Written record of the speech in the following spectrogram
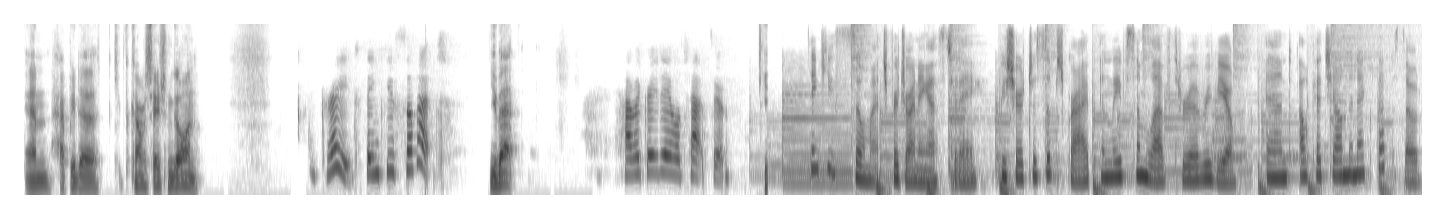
and happy to keep the conversation going. Great. Thank you so much. You bet. Have a great day. We'll chat soon. Thank you so much for joining us today. Be sure to subscribe and leave some love through a review. And I'll catch you on the next episode.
